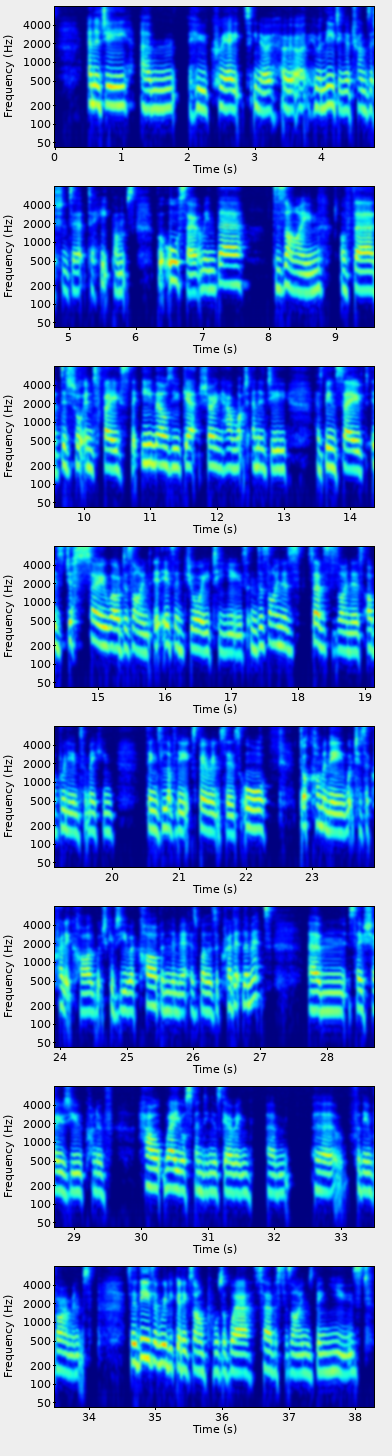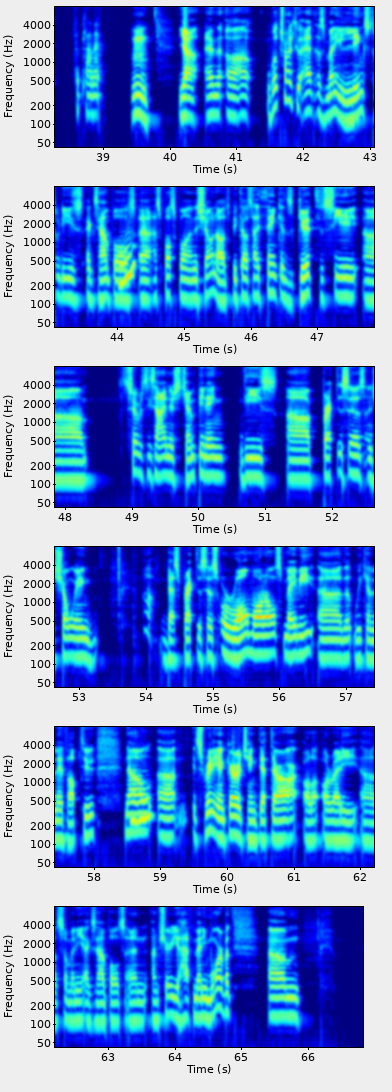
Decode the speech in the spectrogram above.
Energy, um, who create, you know, who are, who are leading a transition to, to heat pumps. But also, I mean, their design of their digital interface, the emails you get showing how much energy has been saved is just so well designed. It is a joy to use. And designers, service designers, are brilliant at making things lovely experiences. Or Doconomy, which is a credit card which gives you a carbon limit as well as a credit limit. Um, so shows you kind of how where your spending is going um, uh, for the environment. So these are really good examples of where service design is being used for Planet. Mm, yeah, and uh, we'll try to add as many links to these examples mm -hmm. uh, as possible in the show notes because I think it's good to see um, service designers championing these uh, practices and showing best practices or role models maybe uh, that we can live up to. Now, mm -hmm. it's really encouraging that there are al already uh, so many examples, and I'm sure you have many more. But um,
